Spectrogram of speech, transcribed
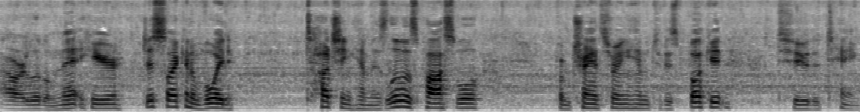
our little net here just so I can avoid touching him as little as possible from transferring him to this bucket to the tank.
